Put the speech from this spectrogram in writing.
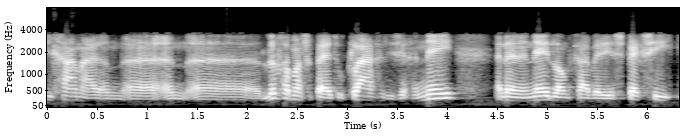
Die gaan naar een, eh, een eh, luchtvaartmaatschappij toe klagen, die zeggen nee. En dan in Nederland ga je bij de inspectie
